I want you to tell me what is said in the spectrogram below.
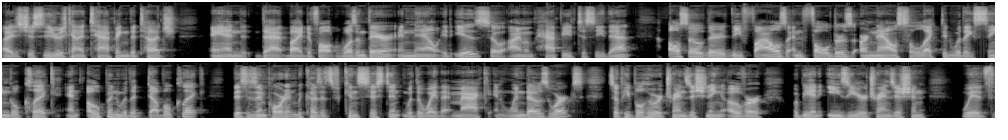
Uh, it's just you're just kind of tapping the touch, and that by default wasn't there, and now it is. So I'm happy to see that. Also, the files and folders are now selected with a single click and open with a double click. This is important because it's consistent with the way that Mac and Windows works. So people who are transitioning over would be an easier transition with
